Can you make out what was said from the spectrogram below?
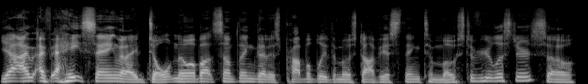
Yeah, I, I, I hate saying that I don't know about something that is probably the most obvious thing to most of your listeners. So,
